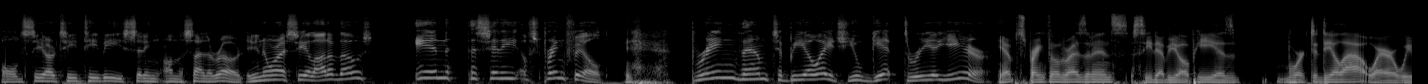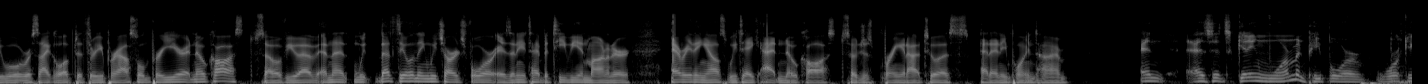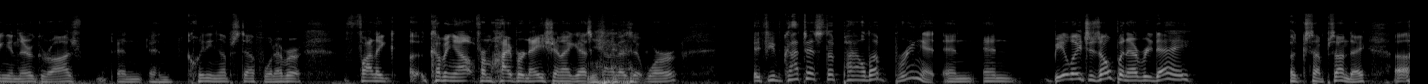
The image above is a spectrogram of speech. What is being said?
old CRT TVs sitting on the side of the road. And you know where I see a lot of those? In the city of Springfield. Bring them to BLH. You get three a year. Yep, Springfield residents, CWLP has worked a deal out where we will recycle up to three per household per year at no cost. So if you have, and that we, that's the only thing we charge for is any type of TV and monitor. Everything else we take at no cost. So just bring it out to us at any point in time. and as it's getting warm and people are working in their garage and and cleaning up stuff whatever finally uh, coming out from hibernation i guess kind of as it were if you've got that stuff piled up bring it and and BLH is open every day except sunday. Uh,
